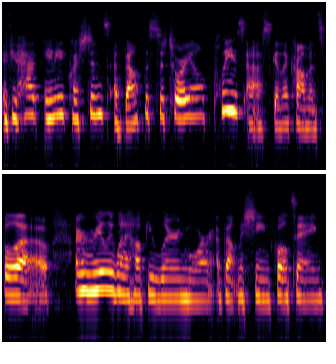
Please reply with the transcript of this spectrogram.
If you have any questions about this tutorial, please ask in the comments below. I really want to help you learn more about machine quilting.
